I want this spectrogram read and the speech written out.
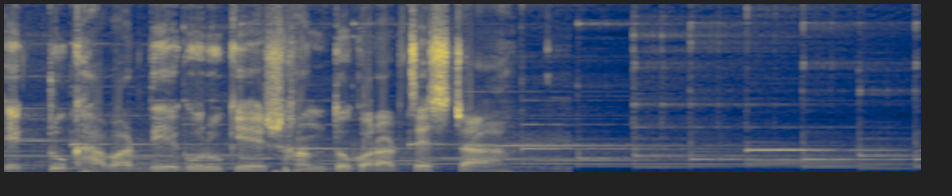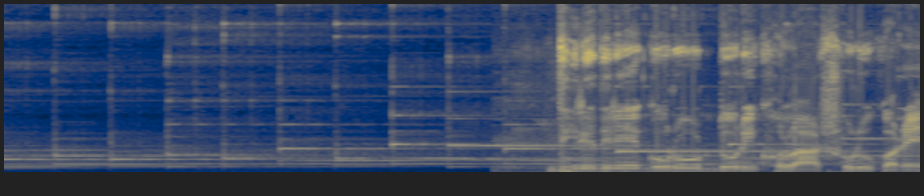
একটু খাবার দিয়ে গরুকে শান্ত করার চেষ্টা। ধীরে ধীরে গরুর দড়ি খোলা শুরু করে।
